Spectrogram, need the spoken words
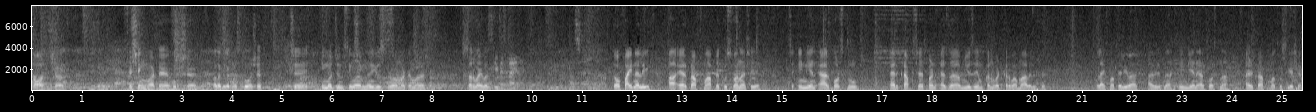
ટોર્ચ છે ફિશિંગ માટે હુક છે. અલગ અલગ વસ્તુઓ છે જે ઇમરજન્સીમાં એમને યુઝ કરવા માટે મળે છે. સર્વાઈવલ કિટ તો ફાઇનલી આ એરક્રાફ્ટમાં આપણે ઘૂસવાના છીએ. જે ઇન્ડિયન એરફોર્સનું એરક્રાફ્ટ છે, પણ એઝ અ મ્યુઝિયમ કન્વર્ટ કરવામાં આવેલું છે. લાઈફમાં પહેલી વાર આવી રીતના ઇન્ડિયન એરફોર્સના એરક્રાફ્ટમાં ઘૂસીએ છીએ.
